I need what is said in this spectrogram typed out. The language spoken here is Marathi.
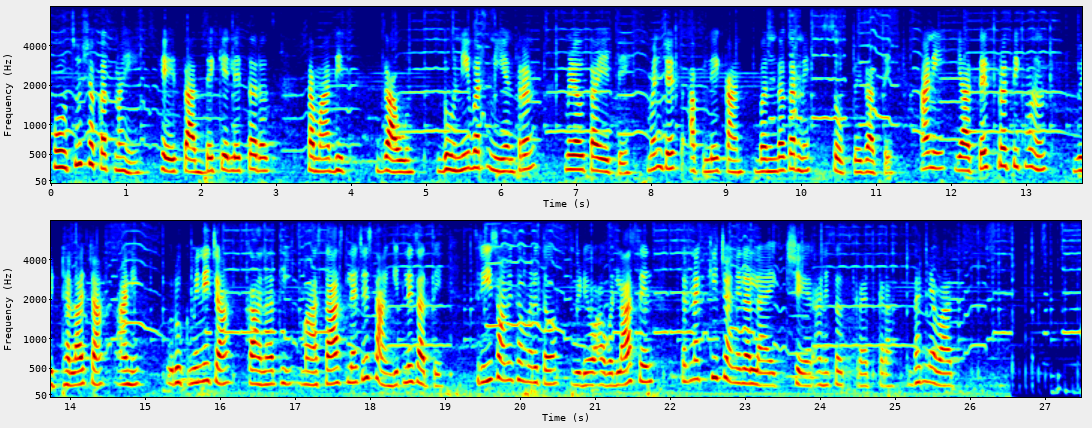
पोहोचू शकत नाही. हे साध्य केले तरच समाधीत जाऊन ध्वनीवर नियंत्रण मिळवता येते. म्हणजेच आपले कान बंद करणे सोपे जाते. आणि याचेच प्रतीक म्हणून विठ्ठलाच्या आणि रुक्मिणीच्या कानातही मासा असल्याचे सांगितले जाते. श्री स्वामी समर्थ व्हिडिओ आवडला असेल तर नक्की चॅनेलला लाईक शेअर आणि सबस्क्राईब करा. धन्यवाद.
